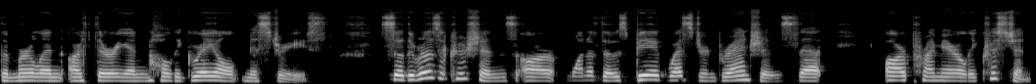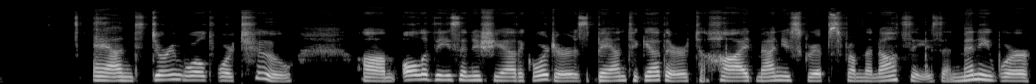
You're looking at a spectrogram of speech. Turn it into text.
the Merlin Arthurian Holy Grail mysteries. So the Rosicrucians are one of those big Western branches that are primarily Christian. And during World War II, um, all of these initiatic orders band together to hide manuscripts from the Nazis, and many were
